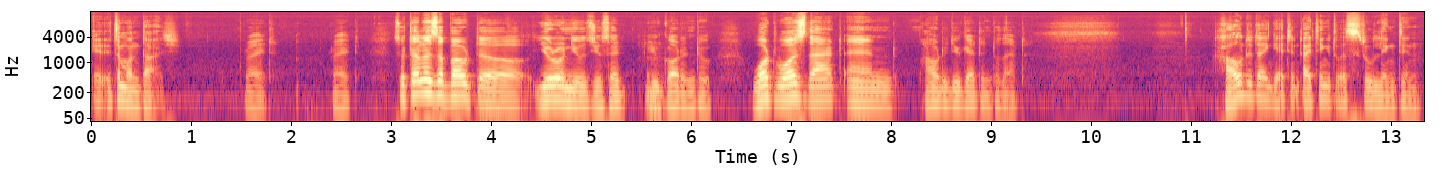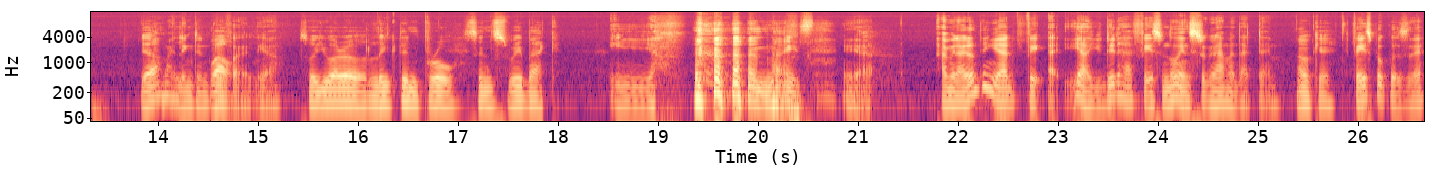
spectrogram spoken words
It's a montage. Right. Right. So tell us about uh, Euronews. You said you Mhm. got into. What was that, and how did you get into that? How did I get into? I think it was through LinkedIn. Yeah. My LinkedIn Wow. profile. Yeah. So you are a LinkedIn pro since way back. Yeah. nice. Yeah. I mean, I don't think you had. Fa- uh, yeah, you did have Facebook. No Instagram at that time. Okay. Facebook was there.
